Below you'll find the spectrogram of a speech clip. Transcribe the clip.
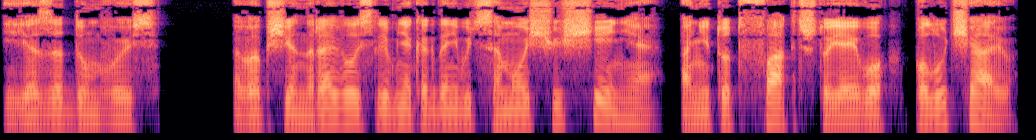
и я задумываюсь, вообще нравилось ли мне когда-нибудь само ощущение, а не тот факт, что я его получаю.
